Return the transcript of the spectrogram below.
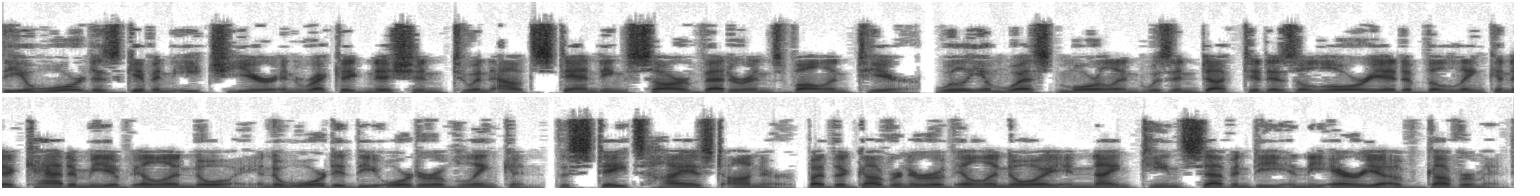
The award is given each year in recognition to an outstanding SAR Veterans volunteer. William Westmoreland was inducted as a laureate of the Lincoln Academy of Illinois and awarded the Order of Lincoln, the state's highest honor, by the Governor of Illinois in 1970 in the area of government.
